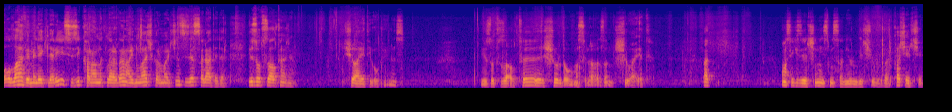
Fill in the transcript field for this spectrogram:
Allah ve melekleri sizi karanlıklardan aydınlığa çıkarmak için size salat eder. 136. hocam. Şu ayeti okuyunuz. 136 şurada olması lazım. Şu ayet. Bak 18 elçinin ismi sanıyorum geçiyor burada. Kaç elçi?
